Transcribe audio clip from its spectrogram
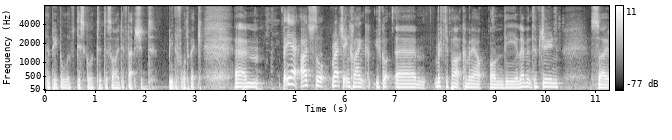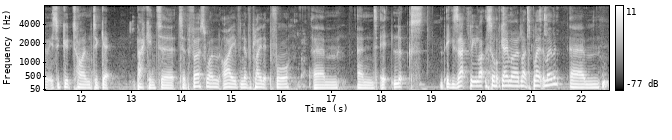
the people of Discord to decide if that should be the fourth pick. Um, but yeah, I just thought Ratchet and Clank. You've got um, Rift Apart coming out on the 11th of June, so it's a good time to get back into to the first one. I've never played it before, um, and it looks exactly like the sort of game I'd like to play at the moment. Um,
